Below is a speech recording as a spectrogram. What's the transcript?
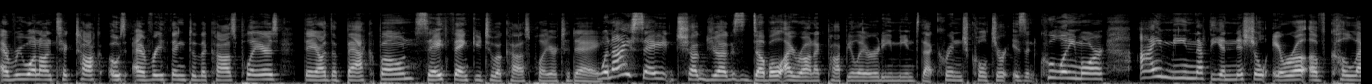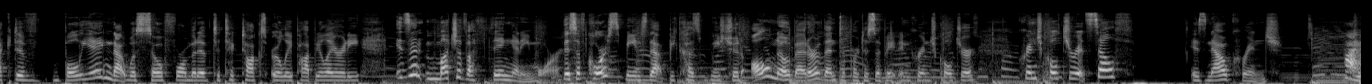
everyone on TikTok owes everything to the cosplayers. They are the backbone. Say thank you to a cosplayer today. When I say Chug Jug's double ironic popularity means that cringe culture isn't cool anymore, I mean that the initial era of collective bullying that was so formative to TikTok's early popularity isn't much of a thing anymore. This, of course, means that because we should all know better than to participate in cringe culture, cringe culture itself is now cringe. Hi,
